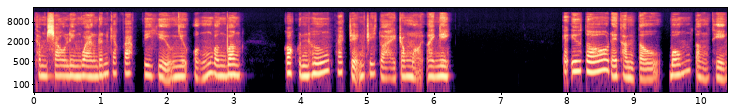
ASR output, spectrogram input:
thâm sâu liên quan đến các pháp vi diệu như uẩn vân vân có khuynh hướng phát triển trí tuệ trong mọi oai nghi. Các yếu tố để thành tựu bốn tầng thiền.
